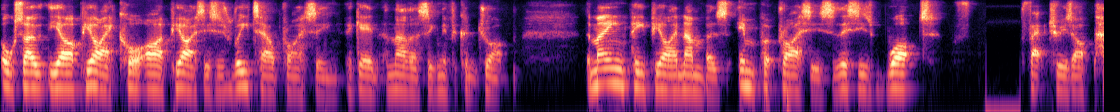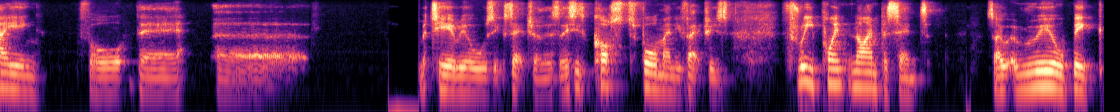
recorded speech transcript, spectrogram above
also the RPI, core RPI. So this is retail pricing. Again, another significant drop. The main PPI numbers, input prices. So this is what factories are paying for their uh, materials, etc. This, this is costs for manufacturers, 3.9%. So a real big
